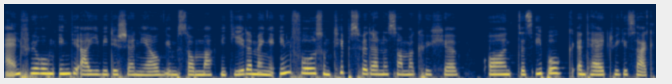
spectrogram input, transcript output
Einführung in die ayurvedische Ernährung im Sommer mit jeder Menge Infos und Tipps für deine Sommerküche. Und das E-Book enthält, wie gesagt,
